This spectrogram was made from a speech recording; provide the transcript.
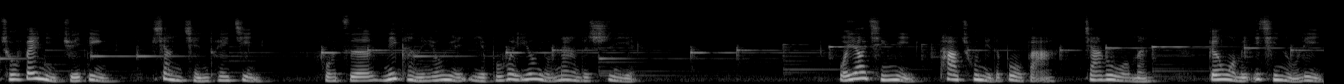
除非你决定向前推进，否则你可能永远也不会拥有那样的视野。我邀请你。踏出你的步伐，加入我们，跟我们一起努力，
